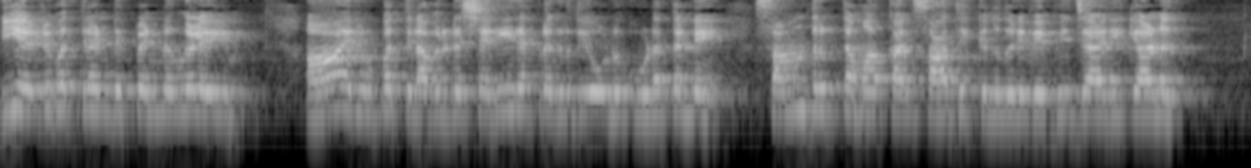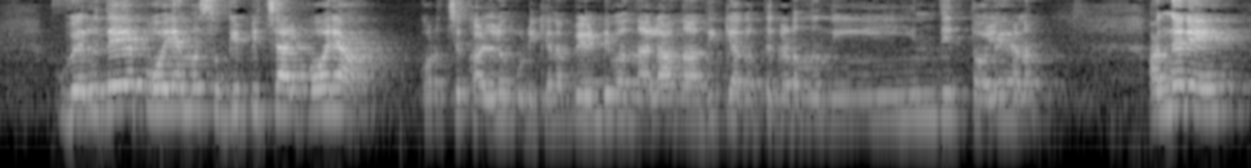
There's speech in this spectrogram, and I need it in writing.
ഈ എഴുപത്തിരണ്ട് പെണ്ണുങ്ങളെയും ആ രൂപത്തിൽ അവരുടെ ശരീരപ്രകൃതിയോടുകൂടെ തന്നെ സംതൃപ്തമാക്കാൻ സാധിക്കുന്നത് ഒരു വ്യഭിചാരിക്കാണ്. വെറുതെ പോയങ്ങ് സുഖിപ്പിച്ചാൽ പോരാ. കുറച്ച് കള്ളും കുടിക്കണം. വേണ്ടി വന്നാൽ ആ നദിക്കകത്ത് കിടന്ന് നീന്തി തൊലയണം. അങ്ങനെ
